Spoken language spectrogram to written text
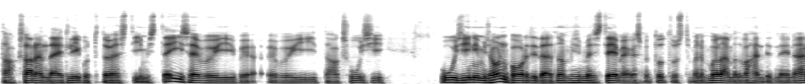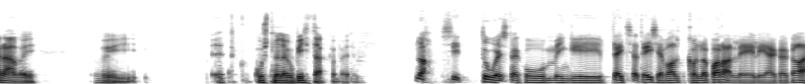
tahaks arendajaid liigutada ühest tiimist teise või, või, või tahaks uusi. uusi inimesi onboard ida, et noh, mis me siis teeme, kas me tutvustame need mõlemad vahendid neile ära või, või et kust me nagu pihta hakkab, on ju noh, siit tuues nagu mingi täitsa teise valdkonna paralleeli, aga ka,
